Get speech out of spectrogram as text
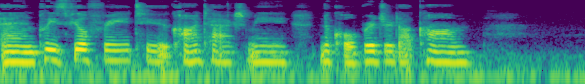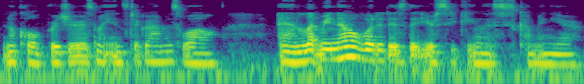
And please feel free to contact me, NicoleBridger.com. Nicole Bridger is my Instagram as well. And let me know what it is that you're seeking this coming year.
